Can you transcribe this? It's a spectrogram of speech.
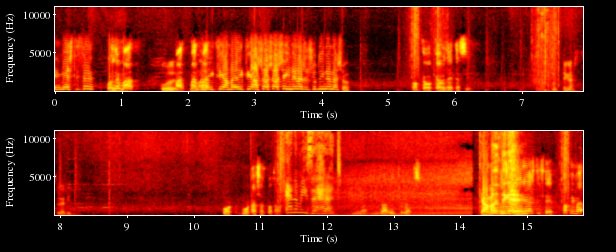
এনিমি আসতেছে। কোন দিক কোল। মার্ক মার্ক আমার থেকে আমার থেকে আসো আসো আসো ইনান আসো শুধু ইনান আসো। ওকে ওকে আমি যাইতেছি। কোথেকে আসছে গাড়ি? বোট বোট আসার কথা। Enemies ahead. গাড়ি চলে আসছে। কে আমাদের দিকে? আসতেছে। পাপি বা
